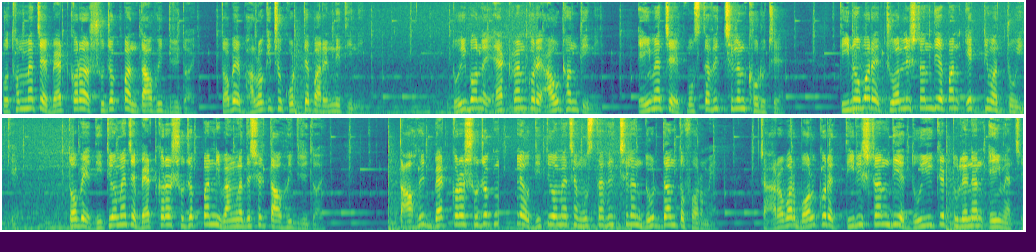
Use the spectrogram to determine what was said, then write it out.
প্রথম ম্যাচে ব্যাট করার সুযোগ পান তাওহিদ হৃদয়, তবে ভালো কিছু করতে পারেননি তিনি। দুই বলে এক রান করে আউট হন তিনি। এই ম্যাচে মুস্তাফিজ ছিলেন খরুচে। তিন ওভারে চুয়াল্লিশ রান দিয়ে পান একটি মাত্র উইকেট। তবে দ্বিতীয় ম্যাচে ব্যাট করার সুযোগ পাননি বাংলাদেশের তাওহিদ হৃদয়। তাওহিদ ব্যাট করার সুযোগ নিলেও দ্বিতীয় ম্যাচে মুস্তাফিজ ছিলেন দুর্দান্ত ফর্মে। চার ওভার বল করে তিরিশ রান দিয়ে দুই উইকেট তুলে নেন এই ম্যাচে।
